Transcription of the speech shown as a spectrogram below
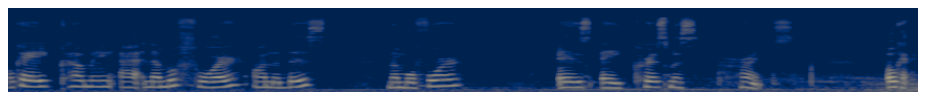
Okay, coming at number four on the list. Number four is a Christmas Prince. Okay,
